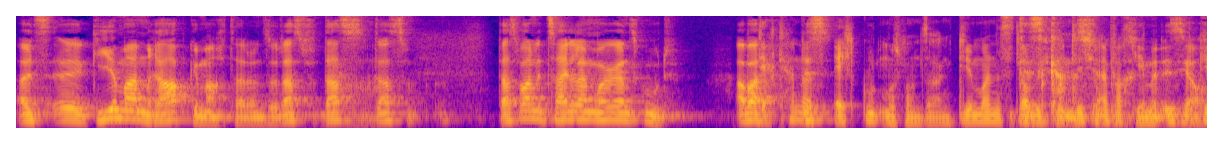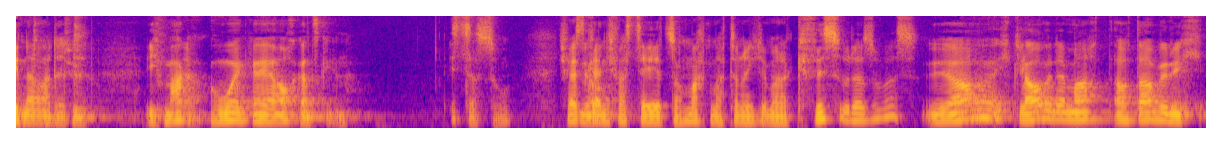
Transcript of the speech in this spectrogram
als äh, Giermann Raab gemacht hat und so. Das, das, das, das war eine Zeit lang mal ganz gut. Aber der kann das, das echt gut, muss man sagen. Giermann ist, glaube ich, wirklich einfach Giermann ist ja auch. Ein Ich mag ja. Hohecker ja auch ganz gern. Ist das so? Ich weiß ja. gar nicht, was der jetzt noch macht. Macht er noch nicht immer ein Quiz oder sowas? Ja, ich glaube, der macht, auch da würde ich,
